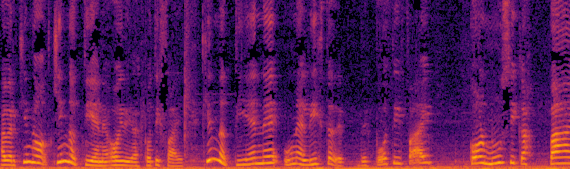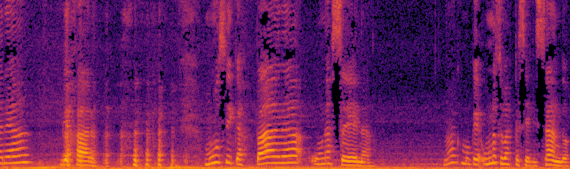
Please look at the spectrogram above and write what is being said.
A ver, ¿quién no, quién no tiene hoy día Spotify? ¿Quién no tiene una lista de, de Spotify con músicas para viajar? músicas para una cena. ¿no? Como que uno se va especializando.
